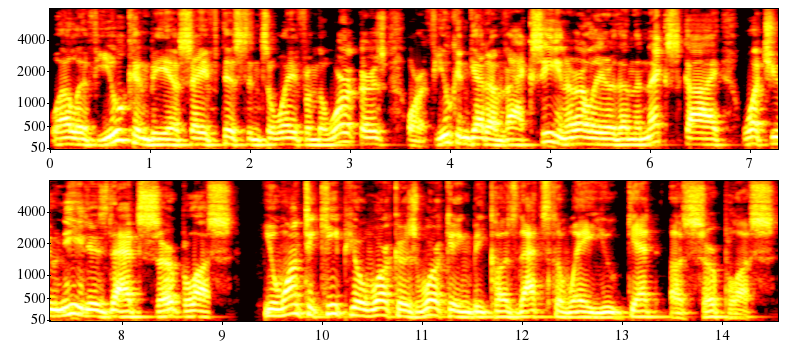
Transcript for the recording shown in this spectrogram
well, if you can be a safe distance away from the workers, or if you can get a vaccine earlier than the next guy, what you need is that surplus. You want to keep your workers working because that's the way you get a surplus.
